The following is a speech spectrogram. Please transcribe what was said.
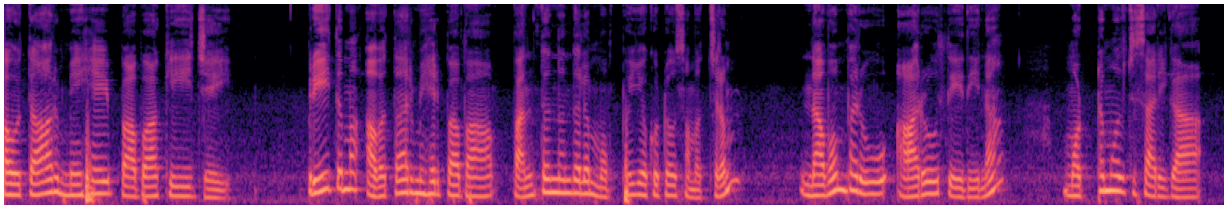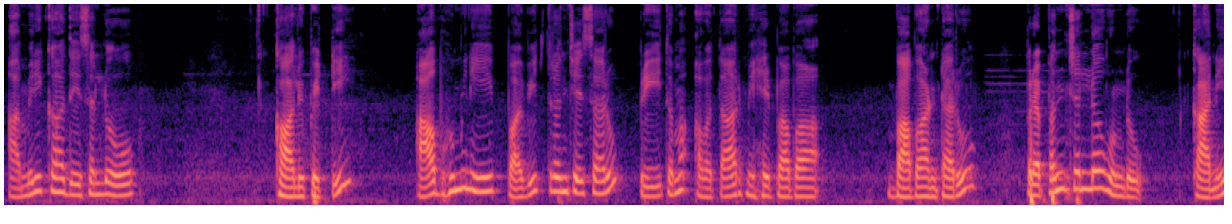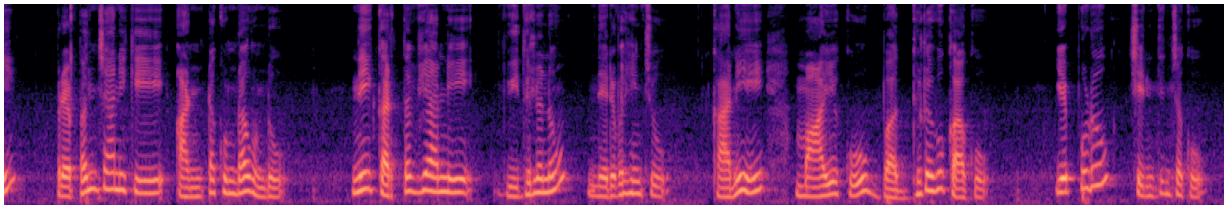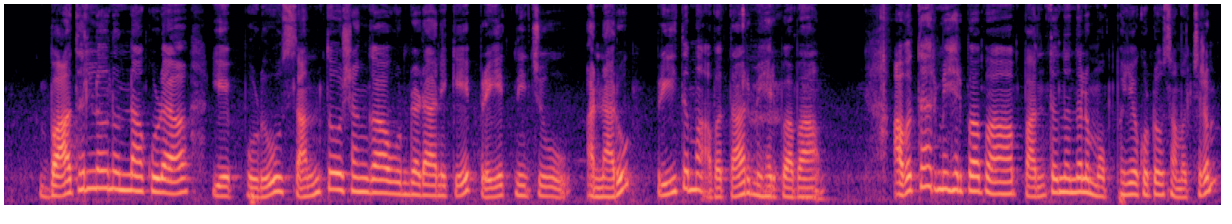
Avatar Meher బాబాకి జై. ప్రీతమ అవతార్ మెహర్ బాబా పంతొమ్మిది వందల ముప్పై ఒకటో సంవత్సరం నవంబరు ఆరో తేదీన మొట్టమొదటిసారిగా అమెరికా దేశంలో కాలుపెట్టి ఆ భూమిని పవిత్రం చేశారు ప్రీతమ అవతార్ మెహర్ బాబా. బాబా అంటారు ప్రపంచంలో ఉండు కానీ ప్రపంచానికి అంటకుండా ఉండు. నీ కర్తవ్యాన్ని విధులను నిర్వహించు కానీ మాయకు బద్ధుడవు కాకు. ఎప్పుడూ చింతించకు. బాధల్లోనున్నా కూడా ఎప్పుడూ సంతోషంగా ఉండడానికే ప్రయత్నించు అన్నారు ప్రీతమ అవతార్ మెహర్ బాబా. అవతార్ మెహర్ బాబా పంతొమ్మిది వందల ముప్పై ఒకటో సంవత్సరం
